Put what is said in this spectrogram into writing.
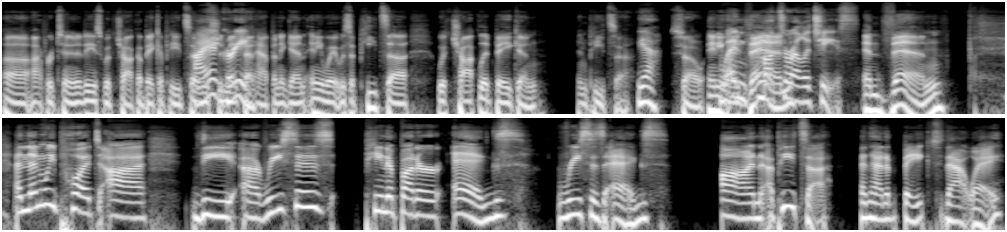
uh, opportunities with Choco Bacon Pizza. I we should agree. make that happen again. Anyway, it was a pizza with chocolate bacon and pizza. yeah, So anyway, and then mozzarella cheese, and then and then we put uh, the uh, Reese's peanut butter eggs, Reese's eggs, on a pizza and had it baked that way.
